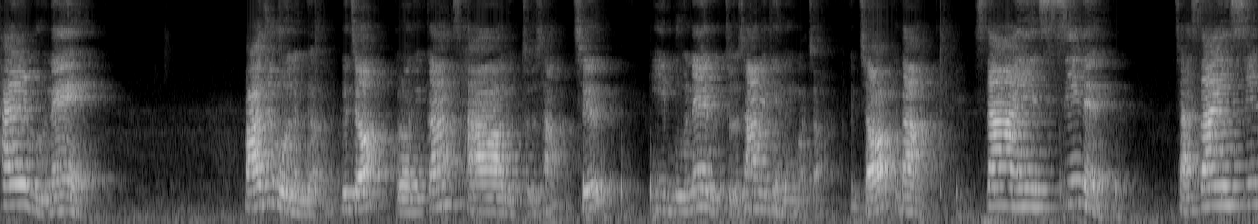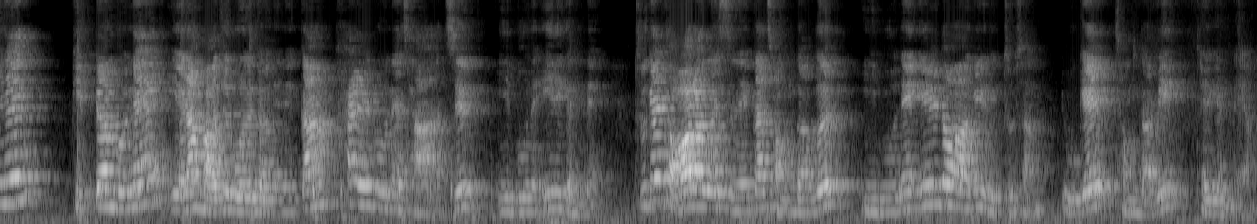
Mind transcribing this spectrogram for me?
8분의 마주보는 변, 그죠? 그러니까 4 루트 3, 즉 2분의 루트 3이 되는 거죠. 그쵸? 그 다음 sin c는 자 sin c는 빗변분의 얘랑 마주보는 변이니까 8분의 4, 즉 2분의 1이겠네. 두 개 더하라고 했으니까 정답은 2분의 1 더하기 루트 3. 요게 정답이 되겠네요.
